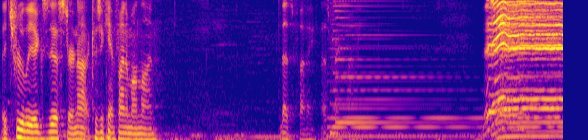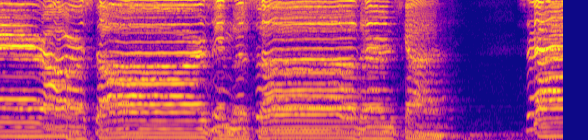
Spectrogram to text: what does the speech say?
they truly exist or not because you can't find them online. That's funny. That's pretty funny. There are stars in the sun. Say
